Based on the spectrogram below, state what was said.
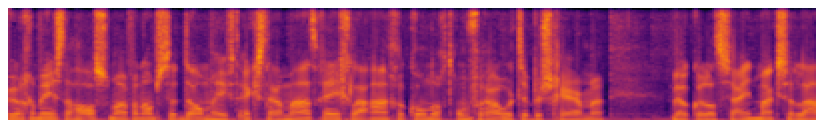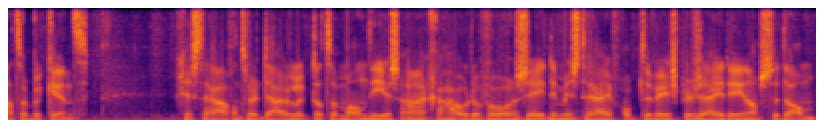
Burgemeester Halsema van Amsterdam heeft extra maatregelen aangekondigd om vrouwen te beschermen. Welke dat zijn, maakt ze later bekend. Gisteravond werd duidelijk dat de man die is aangehouden voor een zedenmisdrijf op de Weesperzijde in Amsterdam...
